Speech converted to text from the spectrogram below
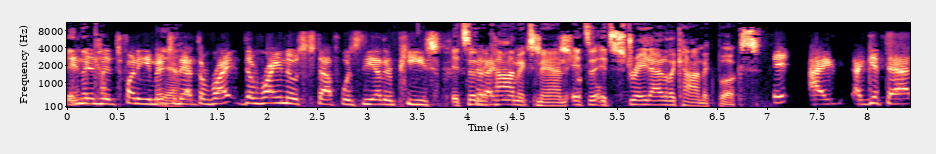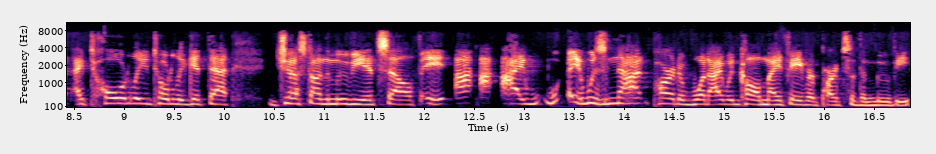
and the then co- it's funny you mentioned Yeah. that the ri- the rhino stuff was the other piece. it's in the I really comics, man. It's a, it's straight out of the comic books. it, I I get that. I totally totally get that. Just on the movie itself, it I, I, I it was not part of what I would call my favorite parts of the movie.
